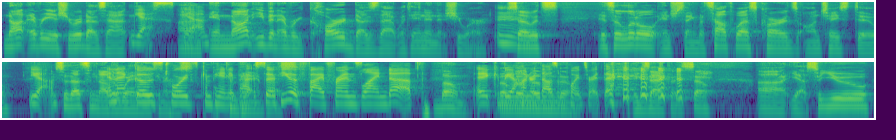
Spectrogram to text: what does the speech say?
Not every issuer does that. Yes, Um, yeah. And not even every card does that within an issuer. So it's it's a little interesting, but Southwest cards on Chase do. Yeah. So that's another and that goes towards companion, pass. So if you have five friends lined up, Boom. it could Boom, be boom, boom, boom, 100,000 points right there. exactly. So, uh, yeah. So you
